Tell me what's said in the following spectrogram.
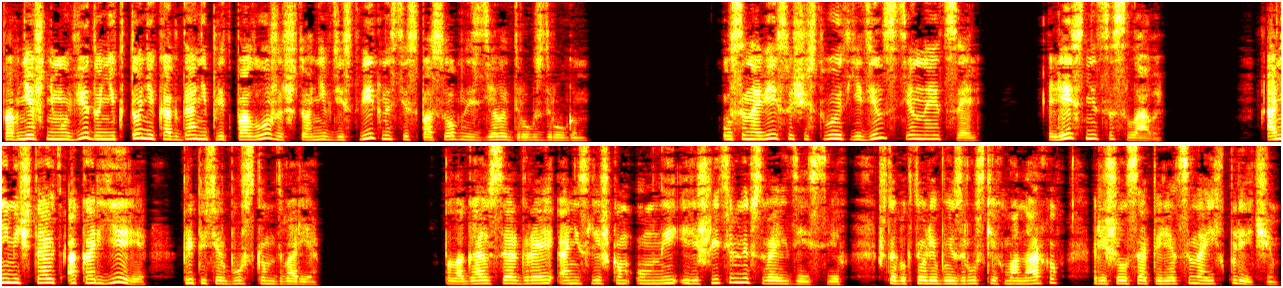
по внешнему виду никто никогда не предположит, что они в действительности способны сделать друг с другом. У сыновей существует единственная цель лестница славы. Они мечтают о карьере при петербургском дворе. Полагаю, сэр Грей, они слишком умны и решительны в своих действиях, чтобы кто-либо из русских монархов решился опереться на их плечи.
